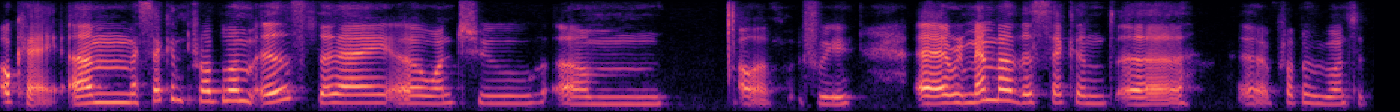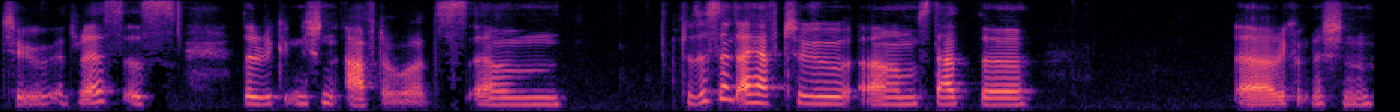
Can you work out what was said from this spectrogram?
Okay, um, my second problem is that I uh, want to, um, oh, if we uh, remember the second uh, uh, problem we wanted to address is the recognition afterwards. Um, to this end, I have to um, start the uh, recognition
